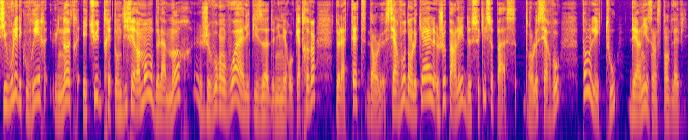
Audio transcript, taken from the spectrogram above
Si vous voulez découvrir une autre étude traitant différemment de la mort, je vous renvoie à l'épisode numéro 80 de la tête dans le cerveau dans lequel je parlais de ce qu'il se passe dans le cerveau dans les tout derniers instants de la vie.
